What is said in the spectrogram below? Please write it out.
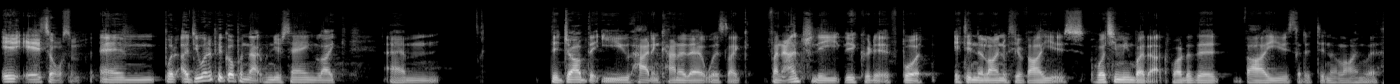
It, it's awesome, um, but I do want to pick up on that when you're saying like um, the job that you had in Canada was like financially lucrative, but it didn't align with your values. What do you mean by that? What are the values that it didn't align with?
